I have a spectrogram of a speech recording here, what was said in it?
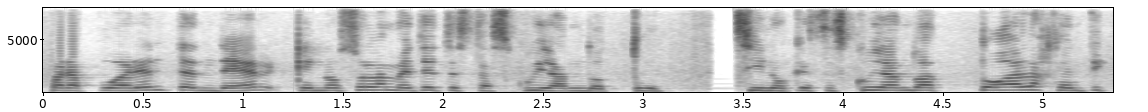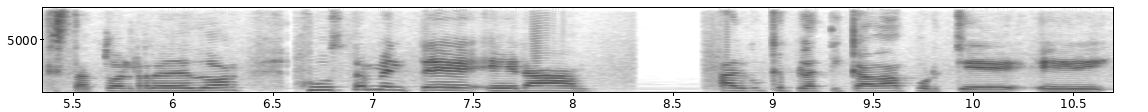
para poder entender que no solamente te estás cuidando tú, sino que estás cuidando a toda la gente que está a tu alrededor. Justamente era algo que platicaba porque eh,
